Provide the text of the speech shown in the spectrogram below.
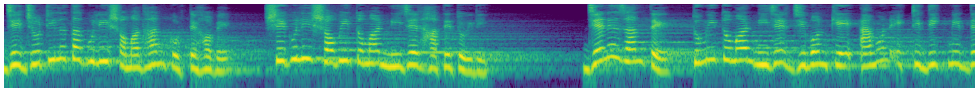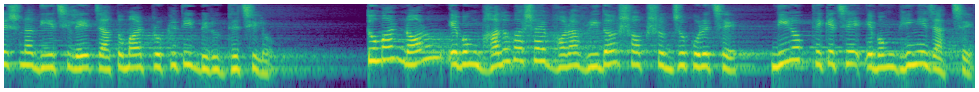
যে জটিলতাগুলি সমাধান করতে হবে, সেগুলি সবই তোমার নিজের হাতে তৈরি। জেনে জানতে তুমি তোমার নিজের জীবনকে এমন একটি দিক নির্দেশনা দিয়েছিলে যা তোমার প্রকৃতির বিরুদ্ধে ছিল। তোমার নরম এবং ভালোবাসায় ভরা হৃদয় সব সহ্য করেছে, নীরব থেকেছে এবং ভেঙে যাচ্ছে।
